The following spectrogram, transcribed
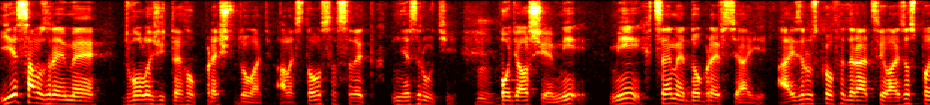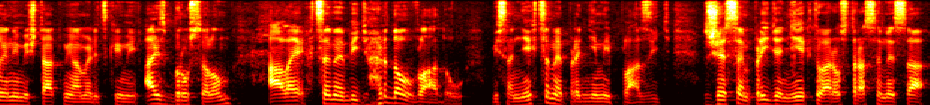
je samozrejme dôležité ho preštudovať, ale z toho sa svet nezrúti. Mhm. Poďalšie, my My chceme dobré vzťahy aj s Ruskou federáciou, aj so Spojenými štátmi americkými, aj s Bruselom, ale chceme byť hrdou vládou. My sa nechceme pred nimi plaziť, že sem príde niekto a roztraseme sa,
